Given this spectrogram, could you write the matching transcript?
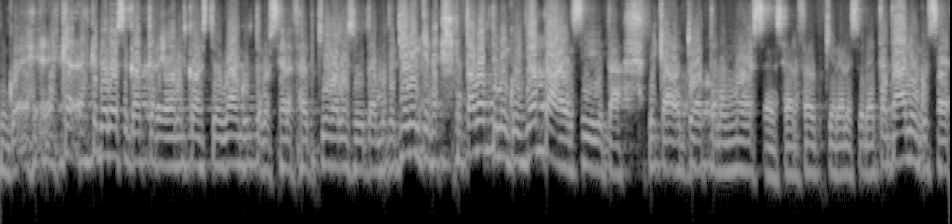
niin kuin eh, ehkä, ehkä Deleuze Gattari ei nyt kauheasti ole vaikuttanut self-help-kirjallisuuteen, mutta jotenkin ne, ne tavoitti niin kuin jotain siitä, mikä on tuottanut myös sen self-help-kirjallisuuden. Että tämä on niin kuin se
